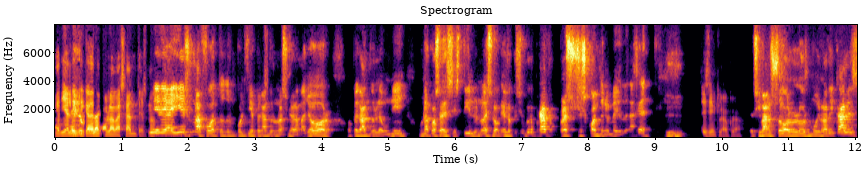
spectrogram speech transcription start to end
la, dialéctica de la que hablabas antes, ¿no? Y de ahí es una foto de un policía pegándole a una señora mayor o pegándole a un niño, una cosa de ese estilo, ¿no? Es lo, es lo que se puede, claro, por eso se esconde en el medio de la gente. Sí, sí, claro, claro. Pero si van solos los muy radicales,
